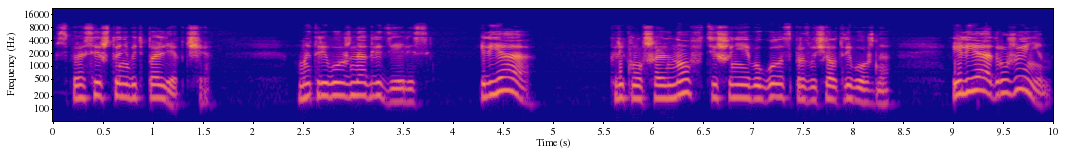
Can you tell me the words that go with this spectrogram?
«Спроси что-нибудь полегче». Мы тревожно огляделись. «Илья!» — крикнул Шальнов, в тишине его голос прозвучал тревожно. «Илья, Дружинин!»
